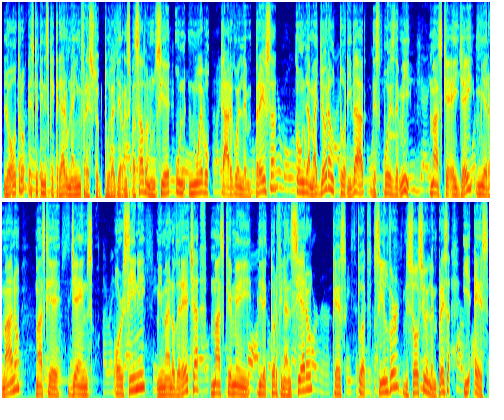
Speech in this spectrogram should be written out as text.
Lo otro es que tienes que crear una infraestructura. El viernes pasado anuncié un nuevo cargo en la empresa con la mayor autoridad después de mí, más que AJ, mi hermano, más que James Orsini, mi mano derecha, más que mi director financiero, que es Todd Silver, mi socio en la empresa, y es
